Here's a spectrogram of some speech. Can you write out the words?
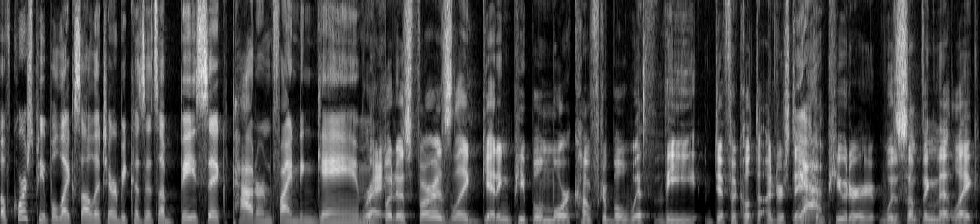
of course, people like solitaire because it's a basic pattern finding game. Right. But as far as like getting people more comfortable with the difficult to understand Yeah. computer was something that like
